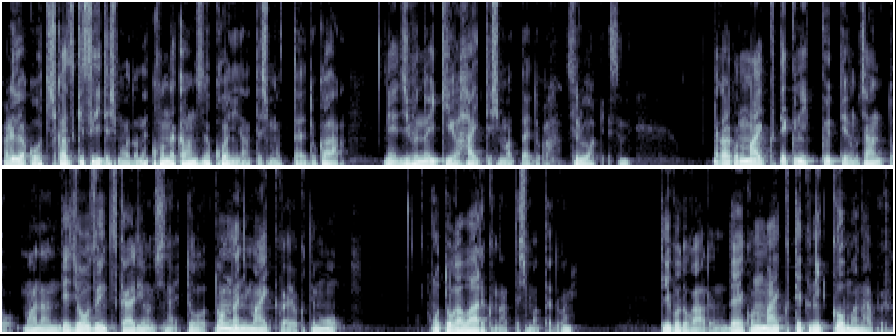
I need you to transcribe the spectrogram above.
あるいはこう近づきすぎてしまうとね、こんな感じの声になってしまったりとか、ね、自分の息が入ってしまったりとかするわけですよね。だからこのマイクテクニックっていうのもちゃんと学んで上手に使えるようにしないと、どんなにマイクが良くても音が悪くなってしまったりとかね。っていうことがあるんで、このマイクテクニックを学ぶっ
